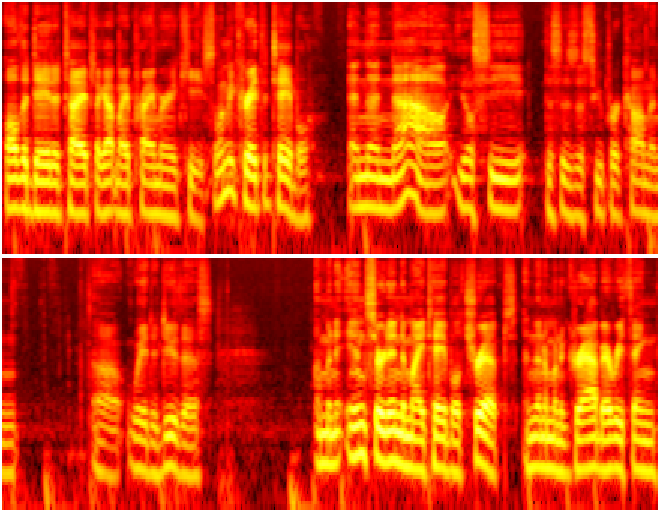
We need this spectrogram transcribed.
all the data types. I got my primary key. So let me create the table. And then now you'll see this is a super common uh, way to do this. I'm going to insert into my table trips, and then I'm going to grab everything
